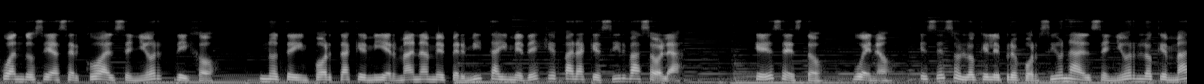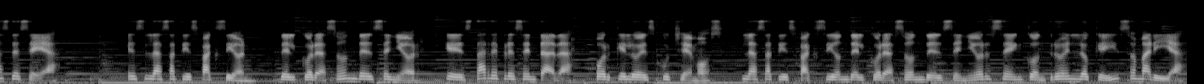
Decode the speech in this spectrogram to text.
Cuando se acercó al Señor, dijo, No te importa que mi hermana me permita y me deje para que sirva sola. ¿Qué es esto? Bueno, es eso lo que le proporciona al Señor lo que más desea. Es la satisfacción del corazón del Señor, que está representada, porque lo escuchemos. La satisfacción del corazón del Señor se encontró en lo que hizo María.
